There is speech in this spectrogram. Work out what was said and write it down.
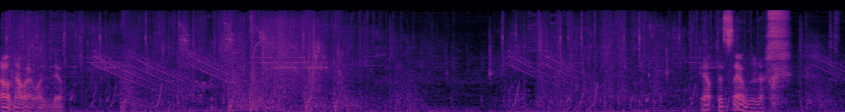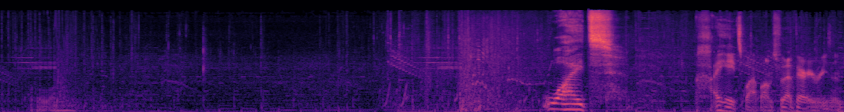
Oh, not what I wanted to do. Yep, that's their Luna. What? I hate splat bombs for that very reason.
